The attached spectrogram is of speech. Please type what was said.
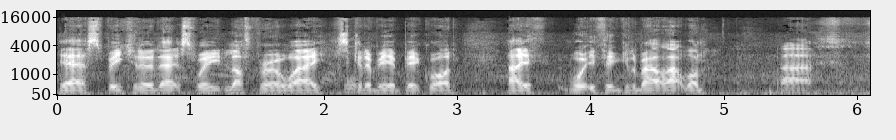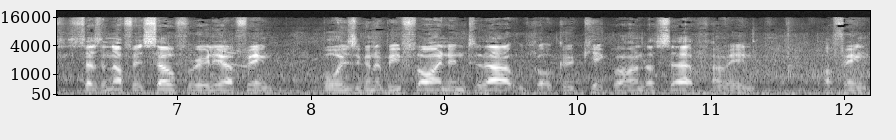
Yeah, speaking of next week, Loughborough away. It's going to be a big one. Hey, what are you thinking about that one? Uh, says enough itself, really. I think boys are going to be flying into that. We've got a good kick behind our step. I mean, I think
